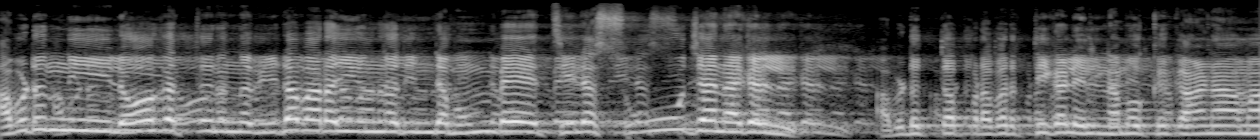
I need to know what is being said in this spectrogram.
അവിടുന്ന് ഈ ലോകത്ത് നിന്ന് വിട പറയുന്നതിന്റെ മുമ്പേ ചില സൂചനകൾ അവിടുത്തെ പ്രവൃത്തികളിൽ നമുക്ക് കാണാമായിരുന്നു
